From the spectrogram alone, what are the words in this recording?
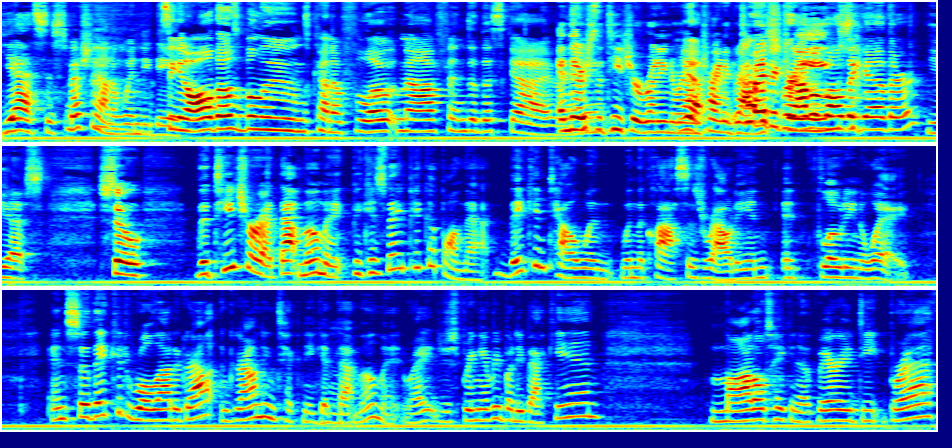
yes, especially on a windy day. Seeing all those balloons kind of floating off into the sky. and there's the teacher running around Yeah, trying to grab trying the to grab them all together. Yes. So the teacher at that moment, because they pick up on that, they can tell when, when the class is rowdy and, and floating away. And so they could roll out a, grou- a grounding technique at that moment, right? Just bring everybody back in, model taking a very deep breath,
